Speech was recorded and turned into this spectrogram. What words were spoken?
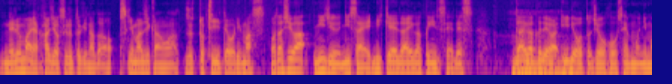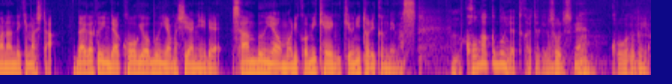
寝る前や家事をする時など隙間時間はずっと聞いております。私は22歳理系大学院生です。大学では医療と情報を専門に学んできました。大学院では工業分野も視野に入れ3分野を盛り込み研究に取り組んでいます。うん工学分野って書いてあるよ。そうですね、工学分野。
